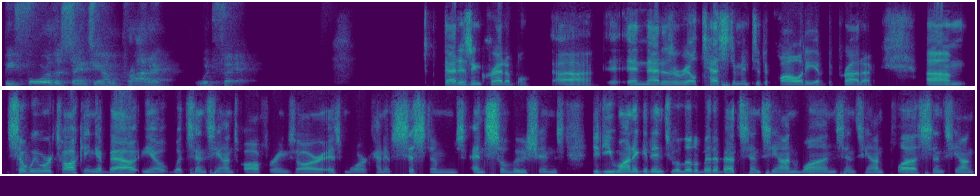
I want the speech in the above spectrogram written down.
before the Senseon product would fail. That is incredible uh, and that is a real testament to the quality of the product. Um, so we were talking about, you know, what Senseon's offerings are as more kind of systems and solutions. Did you want to get into a little bit about Senseon One, Senseon Plus, Senseon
